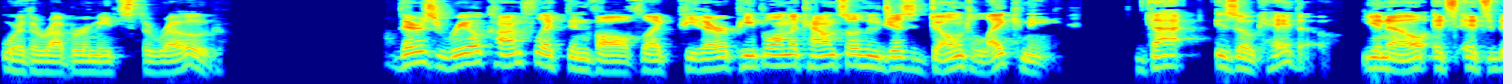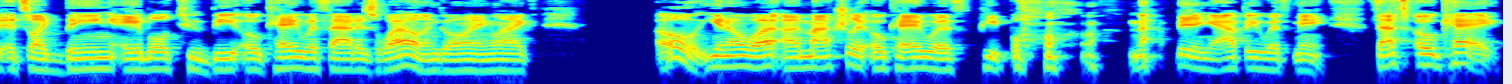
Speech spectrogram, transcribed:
where the rubber meets the road. There's real conflict involved. Like there are people on the council who just don't like me. That is okay though. You know, it's it's it's like being able to be okay with that as well and going like, oh, you know what? I'm actually okay with people not being happy with me. That's okay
